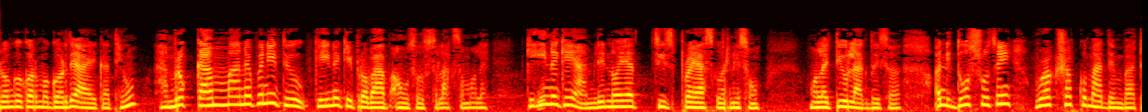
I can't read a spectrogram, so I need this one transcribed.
रंगकर्म गर्दै आएका थियौं हाम्रो काममा नै पनि त्यो केही न केही प्रभाव आउँछ जस्तो लाग्छ मलाई। केही न केही हामीले नयाँ चिज प्रयास गर्नेछौं। मलाई त्यो लाग्दैछ। अनि दोस्रो चाहिँ वर्कसपको माध्यमबाट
